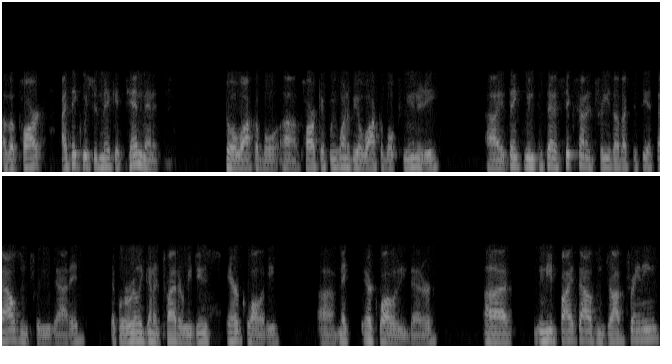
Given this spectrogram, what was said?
of a park. I think we should make it 10 minutes to a walkable uh, park if we want to be a walkable community. I think we, instead of 600 trees, I'd like to see a thousand trees added if we're really going to try to reduce air quality, uh, make air quality better. Uh, we need 5,000 job training.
